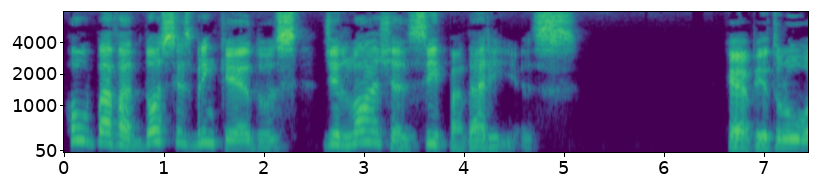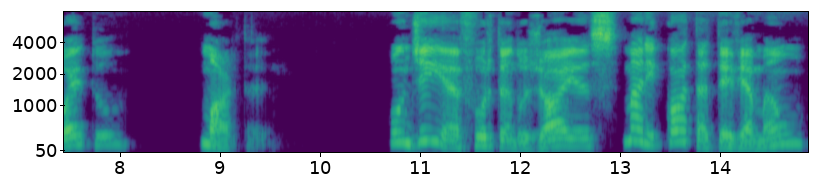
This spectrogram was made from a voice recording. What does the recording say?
roubava doces brinquedos de lojas e padarias. Capítulo 8 Morta Um dia, furtando joias, Maricota teve a mão,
